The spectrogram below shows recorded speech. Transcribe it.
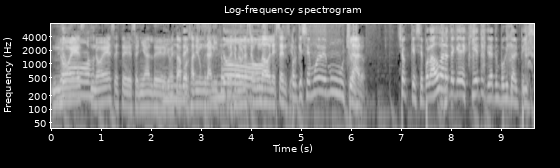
No, No. es, no es este señal de, que me está de- por salir un granito, no, por ejemplo, en una segunda adolescencia. Porque se mueve mucho. Claro. Yo qué sé, por las dudas no te quedes quieto y tirate un poquito al piso.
